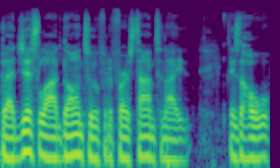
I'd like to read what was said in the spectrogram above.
but I just logged on to it for the first time tonight. Is the whole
